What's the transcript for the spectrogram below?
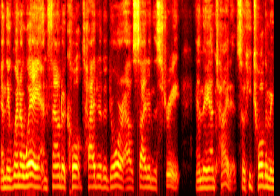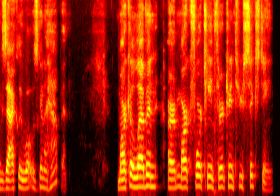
And they went away and found a colt tied at a door outside in the street, and they untied it. So he told them exactly what was going to happen. Mark 11 or Mark 14, 13 through 16.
